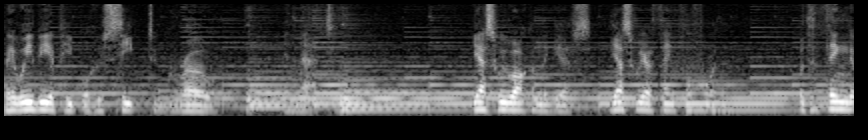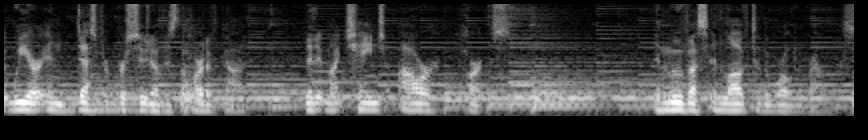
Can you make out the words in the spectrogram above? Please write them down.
May we be a people who seek to grow. Yes, we welcome the gifts. Yes, we are thankful for them. But the thing that we are in desperate pursuit of is the heart of God, that it might change our hearts and move us in love to the world around us.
